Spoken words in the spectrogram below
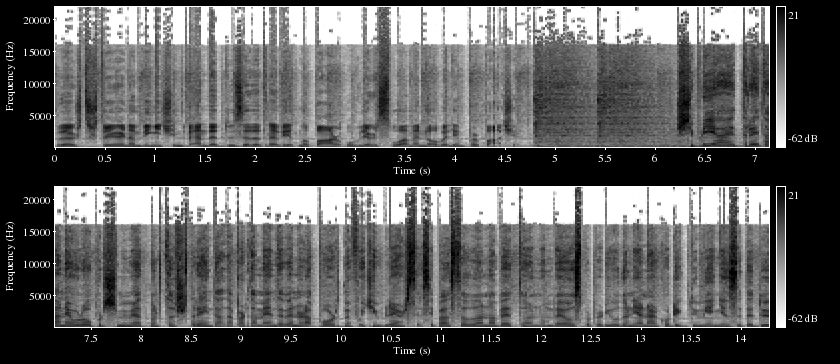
dhe është shtrirë në mbi njëqind vende. Dyzet e tre vjet më parë u vlerësua me Nobelin për Paqe. Shqipëria e treta në Europë për çmimet më të shtrenjta të apartamenteve në raport me fuqinë blerëse, sipas të dhënave të Numbeos për periudhën janar-korrik dy mijë e njëzet e dy.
